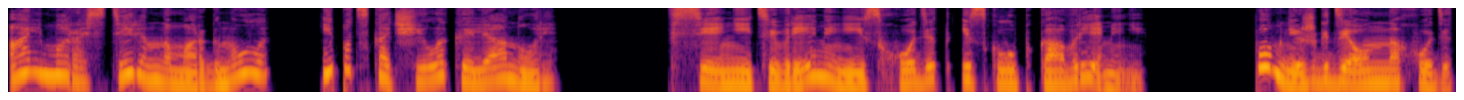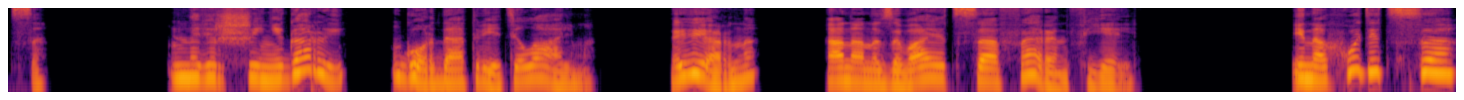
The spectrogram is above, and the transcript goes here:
Альма растерянно моргнула и подскочила к Элеоноре. Все нити времени исходят из клубка времени. Помнишь, где он находится? «На вершине горы», — гордо ответила Альма. «Верно. Она называется Ференфьель. И находится...»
